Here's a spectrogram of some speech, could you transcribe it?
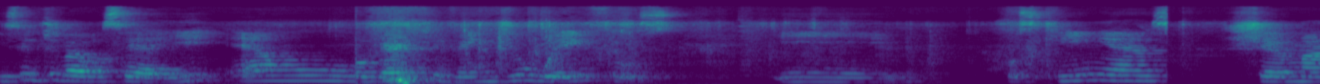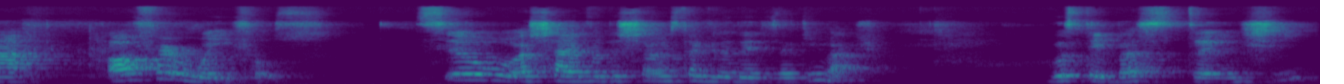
incentivar você aí é um lugar que vende waffles e rosquinhas, chama Offer Waffles. Se eu achar, eu vou deixar o Instagram deles aqui embaixo. Gostei bastante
